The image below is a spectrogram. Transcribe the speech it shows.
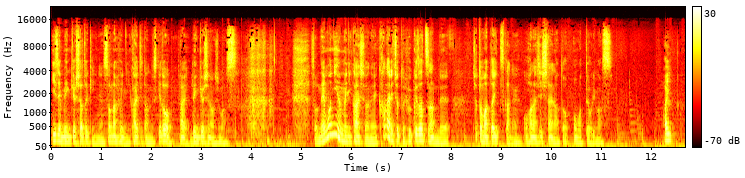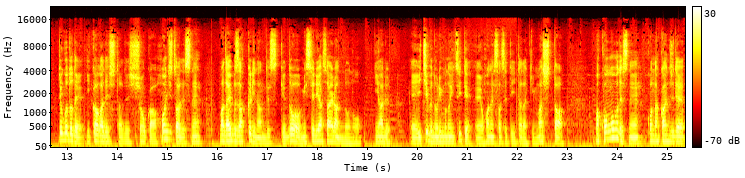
以前勉強した時にねそんな風に書いてたんですけどはい勉強し直します。そうネモニウムに関してはねかなりちょっと複雑なんでちょっとまたいつかねお話ししたいなと思っております。はいということでいかがでしたでしょうか？本日はですねまあだいぶざっくりなんですけどミステリアスアイランドのにある、え一部乗り物について、えお話しさせていただきました。まあ、今後もですねこんな感じで、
